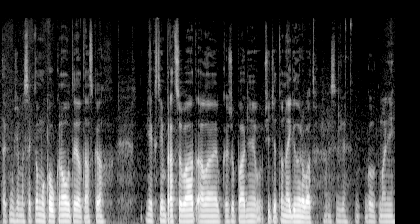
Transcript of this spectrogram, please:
tak můžeme se k tomu kouknout. Je otázka, jak s tím pracovat, ale každopádně určitě to neignorovat. Myslím, že Goldmani,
